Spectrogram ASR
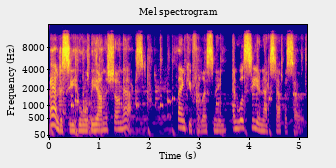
and to see who will be on the show next. Thank you for listening, and we'll see you next episode.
